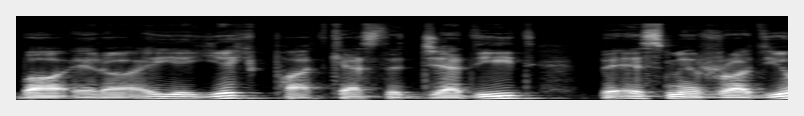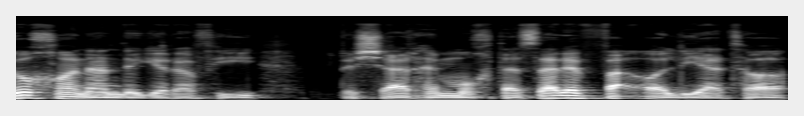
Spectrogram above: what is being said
با ارائه یک پادکست جدید به اسم رادیو خواننده گرافی به شرح مختصر فعالیت ها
